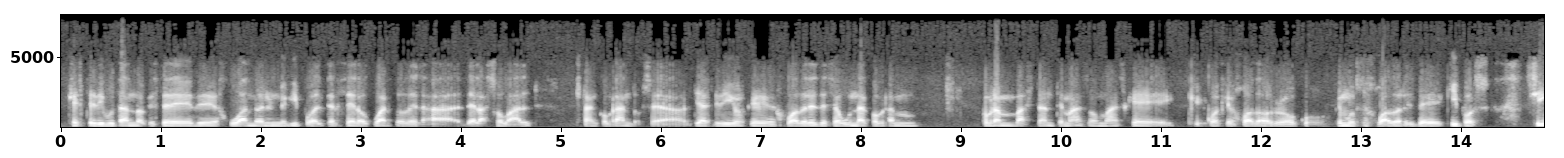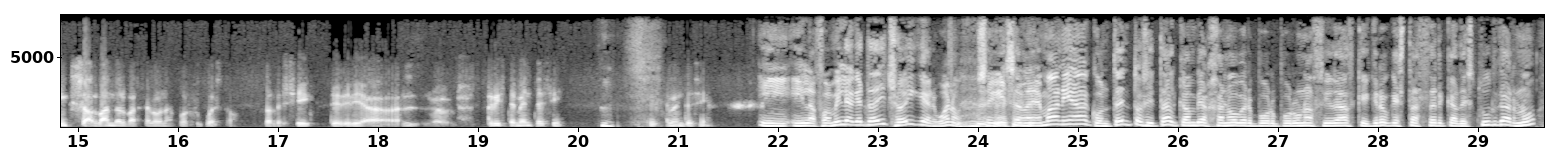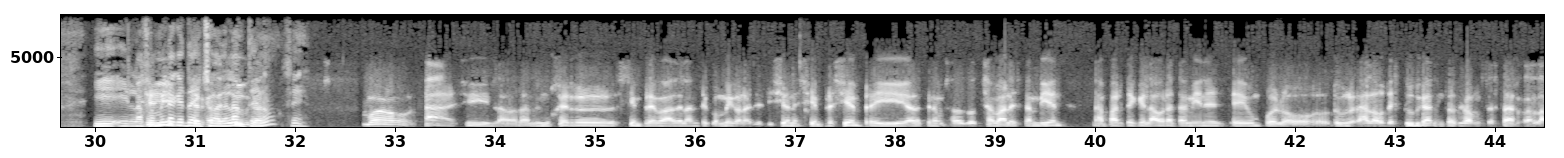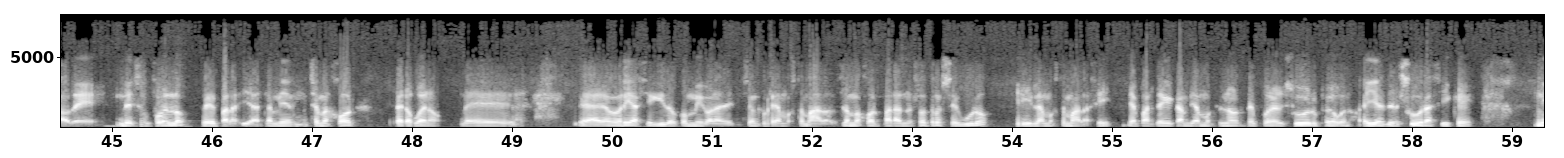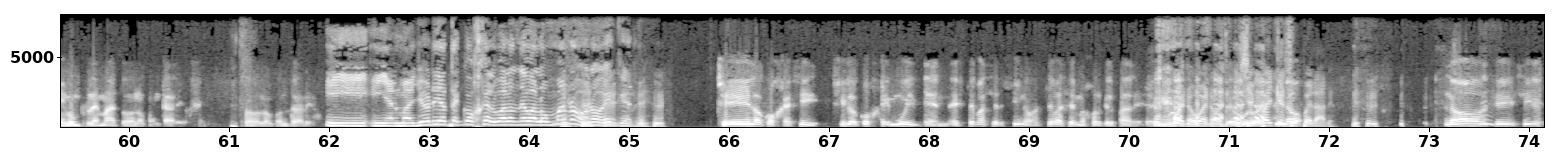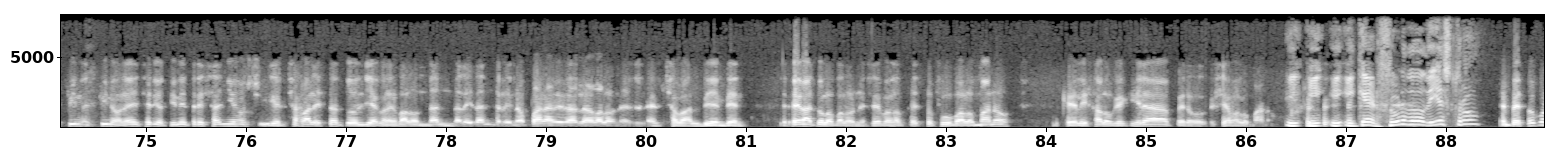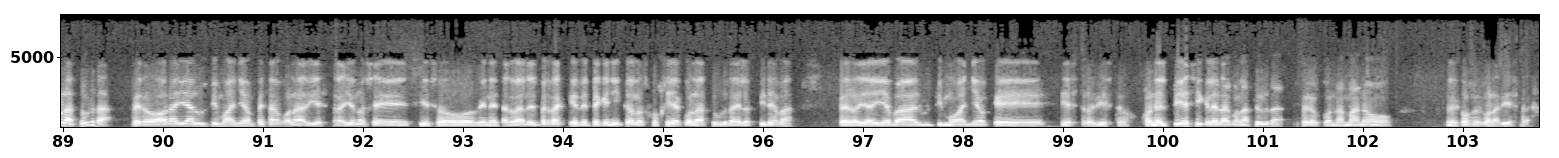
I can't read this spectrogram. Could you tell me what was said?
que esté debutando, que esté jugando en un equipo del tercero o cuarto de la, de la Soval están cobrando. O sea, ya te digo que jugadores de segunda cobran cobran bastante más o más que, que cualquier jugador o que muchos jugadores de equipos, sin salvando el Barcelona, por supuesto. Entonces sí, te diría, tristemente sí, hmm. tristemente sí. Y, la familia que te ha dicho, Iker, bueno, seguís en Alemania, contentos y tal, cambia Hannover por, por una ciudad que creo que está cerca de Stuttgart, ¿no? Y, la familia que te ha dicho, adelante, ¿no? Sí. Bueno, ah, sí, la verdad, mi mujer siempre va adelante conmigo, las decisiones siempre, siempre, y ahora tenemos a los dos chavales también, aparte que Laura también es de un pueblo al lado de Stuttgart, entonces vamos a estar al lado de, de su pueblo, eh, para ella también mucho mejor, pero bueno, eh, habría seguido conmigo la decisión que habríamos tomado. Es lo mejor para nosotros, seguro, y la hemos tomado así. Y aparte que cambiamos el norte por el sur, pero bueno, ella es del sur, así que ningún problema, todo lo contrario, sí, todo lo contrario. ¿Y, y el mayor ya te coge el balón de balonmano o no, Iker? Sí, lo coge, sí, sí lo coge muy bien. Este va a ser fino, este va a ser mejor que el padre. Bueno, bueno, siempre hay que superar. No, sí, sí, es fino, es fino, ¿eh? en serio, tiene tres años y el chaval está todo el día con el balón, dándole, dándole, no para de darle al balón el, chaval, bien, bien. Le pega a todos los balones, ¿eh? baloncesto, fútbol, mano, que elija lo que quiera, pero que sea balonmano. ¿Y, y, y, qué, zurdo, diestro? Empezó con la zurda, pero ahora ya el último año ha empezado con la diestra. Yo no sé si eso viene a tardar. Es verdad que de pequeñito los cogía con la zurda y los tiraba, pero ya lleva el último año que diestro, diestro. Con el pie sí que le da con la zurda, pero con la mano le coges con la diestra.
